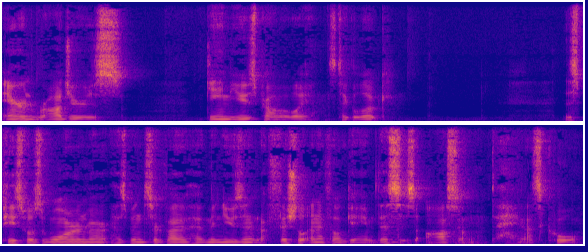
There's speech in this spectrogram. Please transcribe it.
Aaron Rodgers game used, probably. Let's take a look. This piece was worn, uh, has been certified, have been used in an official NFL game. This is awesome. Dang, that's cool.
